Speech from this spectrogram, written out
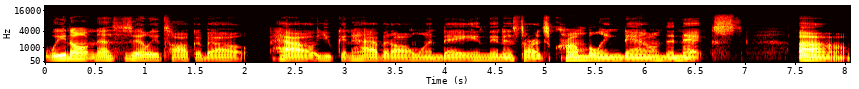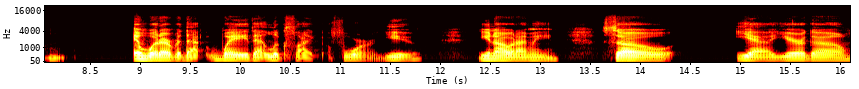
we don't necessarily talk about how you can have it all one day and then it starts crumbling down the next. Um in whatever that way that looks like for you. You know what I mean? So, yeah, a year ago,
